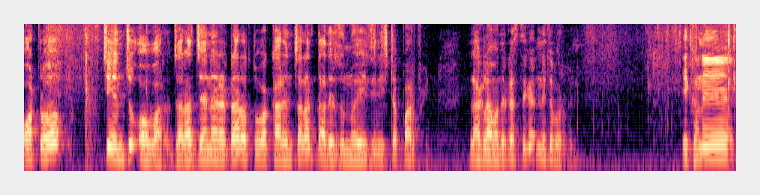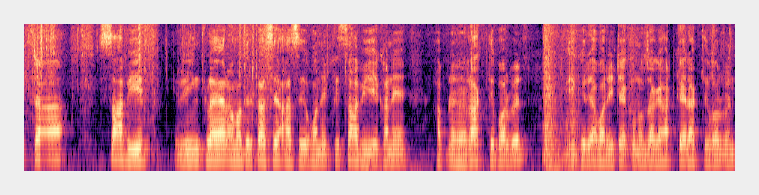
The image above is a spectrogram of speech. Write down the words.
Auto change over. যারা জেনারেটর অথবা কারেন্ট চালান, তাদের জন্য এই জিনিসটা পারফেক্ট লাগলে আমাদের কাছ থেকে নিতে পারবেন। এখানে একটা চাবির রিং ফ্লায়ার আমাদের কাছে আছে। অনেকটি চাবি এখানে আপনারা রাখতে পারবেন। এই করে আবার এটা কোনো জায়গায় আটকায় রাখতে পারবেন।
